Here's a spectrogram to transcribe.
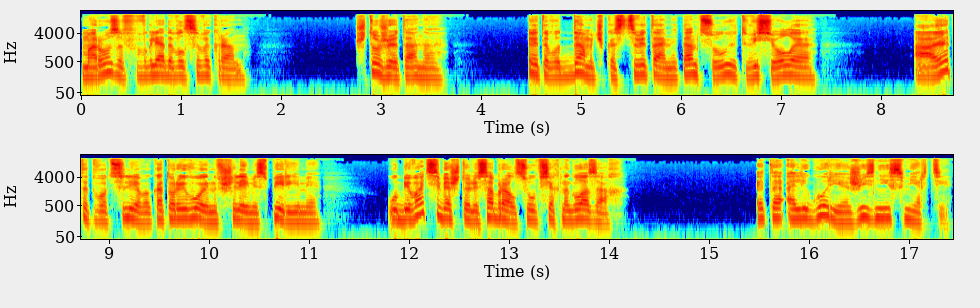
Морозов вглядывался в экран. Что же это она? Это вот дамочка с цветами танцует, веселая. А этот вот слева, который воин в шлеме с перьями, убивать себя что ли собрался у всех на глазах? Это аллегория жизни и смерти,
